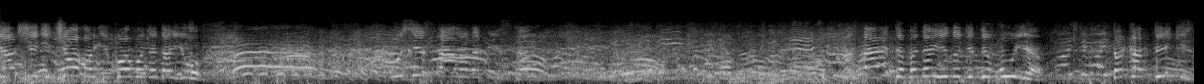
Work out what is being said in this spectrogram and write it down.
Я ще нічого нікому не даю. Усі стали на місце. Ви знаєте, мене іноді дивує така дикість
